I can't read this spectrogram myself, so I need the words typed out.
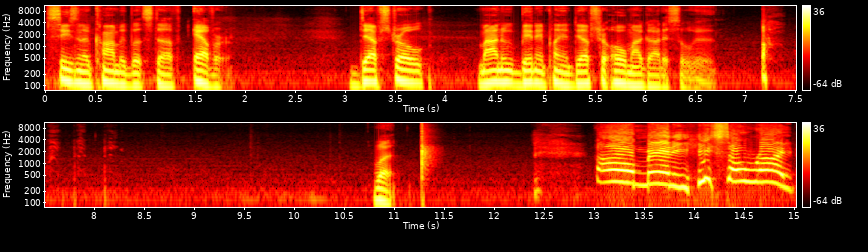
season of comic book stuff ever. Deathstroke, Manu Bennett playing Deathstroke. Oh my god, it's so good. what? Oh, Manny, he's so right.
